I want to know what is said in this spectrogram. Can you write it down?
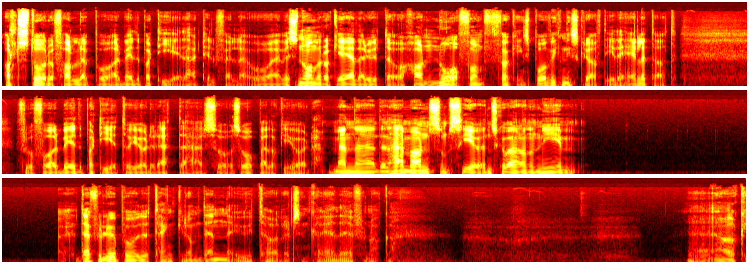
alt står og faller på Arbeiderpartiet i dette tilfellet. Og uh, hvis noen av dere er der ute og har noe form for fuckings påvirkningskraft i det hele tatt for å få Arbeiderpartiet til å gjøre det rette her, så, så håper jeg dere gjør det. Men uh, denne mannen som skriver, ønsker å være anonym Derfor lurer jeg på hva du tenker om denne uttalelsen. Hva er det for noe? Eh, ok,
